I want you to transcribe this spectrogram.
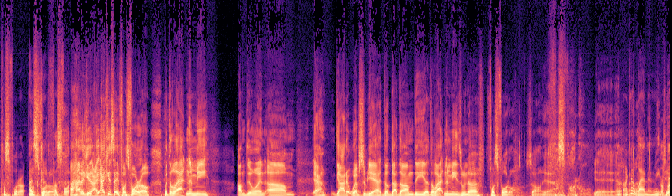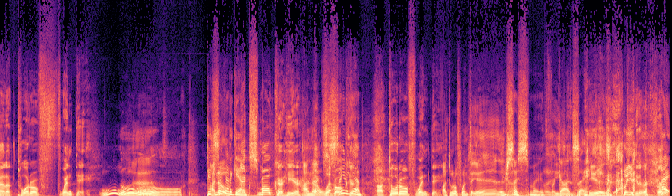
Fosforo. That's. Fosforo. Fosforo. I had to get. I, I can say Fosforo, but the Latin in me, I'm doing. Um, yeah, got it. Webster. Yeah, the the um, the, uh, the Latin in me is doing the Fosforo. So yeah, Fosforo. yeah. yeah, yeah. I got Latin in me How too. about a Toro Fuente? Ooh, look at. Ooh. Did I say know. that again? Ex-smoker here. I know. What- Say it again. Arturo Fuente. Arturo Fuente. Yeah, You're so smooth, for he's- God's sake. He is. Who you? Hey,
